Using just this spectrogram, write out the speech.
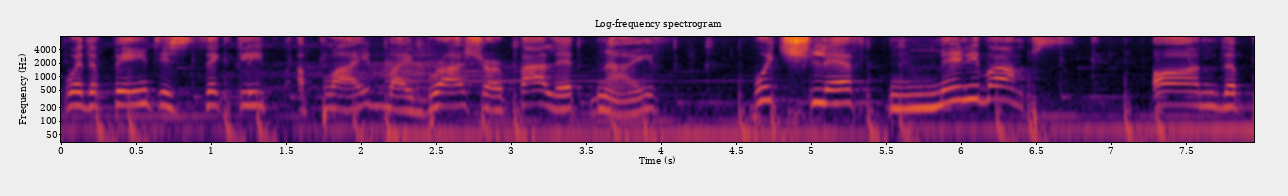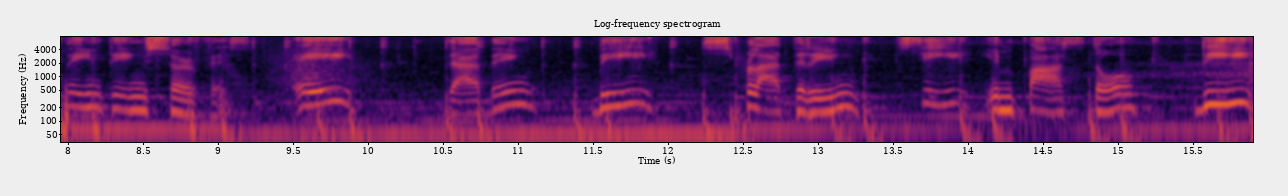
Where the paint is thickly applied by brush or palette knife, which left many bumps on the painting surface. A. Dabbing. B. Splattering. C. Impasto. D.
